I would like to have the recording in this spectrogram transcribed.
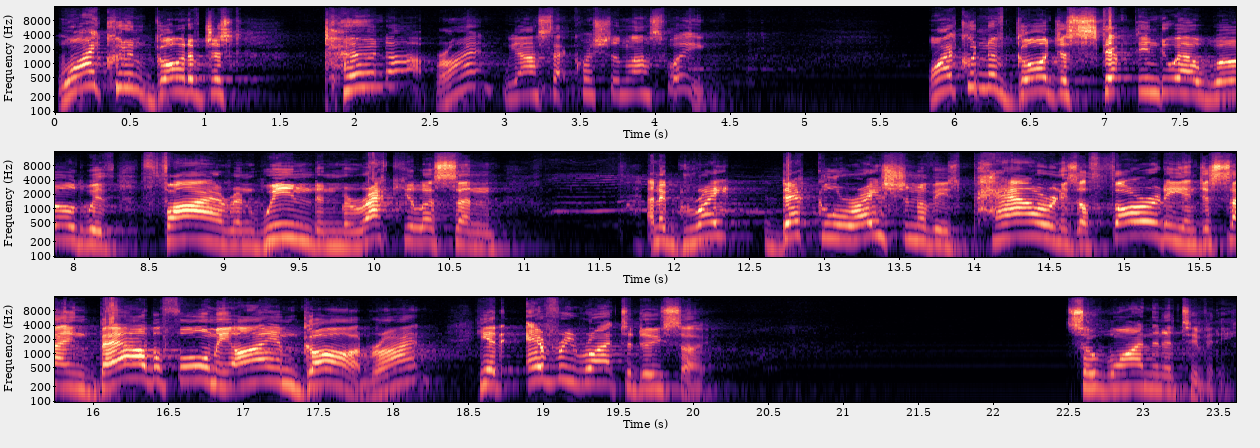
Why couldn't God have just turned up, right? We asked that question last week. Why couldn't have God just stepped into our world with fire and wind and miraculous and, and a great declaration of his power and his authority and just saying, Bow before me, I am God, right? He had every right to do so. So, why the Nativity?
